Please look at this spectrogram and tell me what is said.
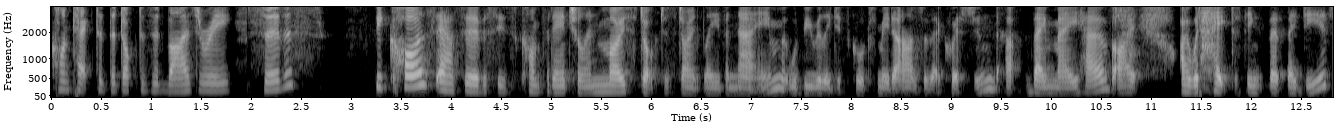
contacted the doctor's advisory service because our service is confidential and most doctors don't leave a name, it would be really difficult for me to answer that question. Uh, they may have. I, I would hate to think that they did,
